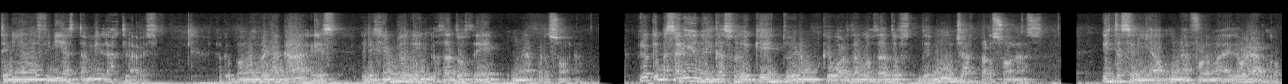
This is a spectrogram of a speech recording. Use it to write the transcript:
tenía definidas también las claves. Lo que podemos ver acá es el ejemplo de los datos de una persona. Pero ¿qué pasaría en el caso de que tuviéramos que guardar los datos de muchas personas? Esta sería una forma de lograrlo.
